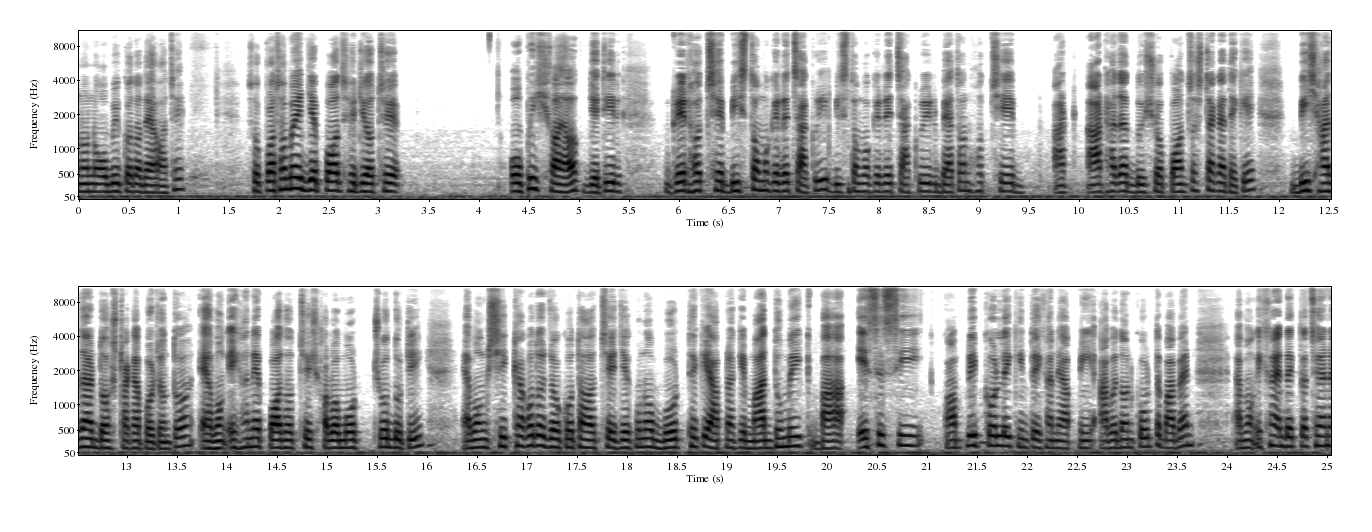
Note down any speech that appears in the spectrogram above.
অন্যান্য অভিজ্ঞতা দেওয়া আছে। সো প্রথমে যে পদ, সেটি হচ্ছে অফিস সহায়ক, যেটির গ্রেড হচ্ছে বিশতম গ্রেডের চাকরি। বিশতম গ্রেডের চাকরির বেতন হচ্ছে আট আট হাজার দুইশো পঞ্চাশ টাকা থেকে বিশ হাজার দশ টাকা পর্যন্ত এবং এখানে পদ হচ্ছে সর্বমোট চোদ্দোটি এবং শিক্ষাগত যোগ্যতা হচ্ছে যে কোনো বোর্ড থেকে আপনাকে মাধ্যমিক বা এসএসসি কমপ্লিট করলে কিন্তু এখানে আপনি আবেদন করতে পারবেন এবং এখানে দেখতে পাচ্ছেন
